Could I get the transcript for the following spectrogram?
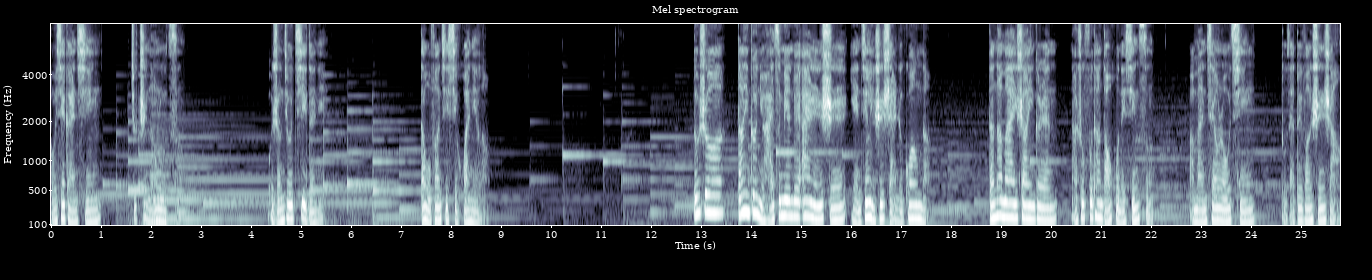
有些感情，就只能如此。我仍旧记得你，但我放弃喜欢你了。都说，当一个女孩子面对爱人时，眼睛里是闪着光的。当他们爱上一个人。拿出赴汤蹈火的心思，把满腔柔情赌在对方身上。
